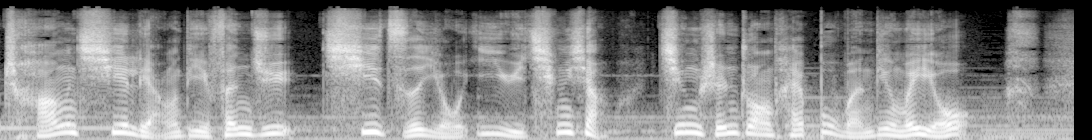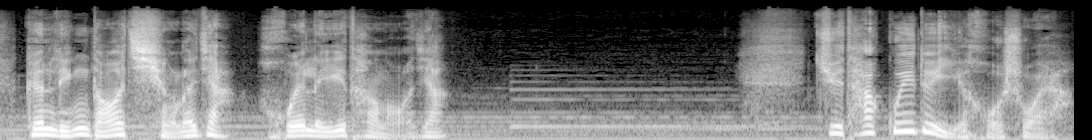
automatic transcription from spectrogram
长期两地分居、妻子有抑郁倾向、精神状态不稳定为由，跟领导请了假，回了一趟老家。据他归队以后说呀。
